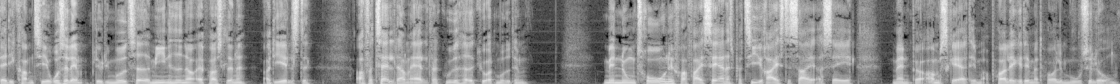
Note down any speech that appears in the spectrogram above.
Da de kom til Jerusalem, blev de modtaget af menigheden og apostlene og de ældste, og fortalte om alt, hvad Gud havde gjort mod dem. Men nogle troende fra farisæernes parti rejste sig og sagde, man bør omskære dem og pålægge dem at holde Moseloven.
